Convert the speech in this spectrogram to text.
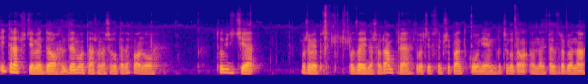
I teraz przejdziemy do demontażu naszego telefonu. Tu widzicie, możemy podwajić naszą ramkę. Zobaczcie, w tym przypadku, nie wiem dlaczego ona jest tak zrobiona,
